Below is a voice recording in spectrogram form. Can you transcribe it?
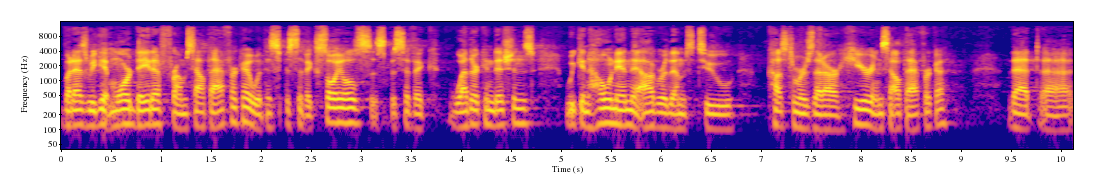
But as we get more data from South Africa with the specific soils, the specific weather conditions, we can hone in the algorithms to customers that are here in South Africa that, uh,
